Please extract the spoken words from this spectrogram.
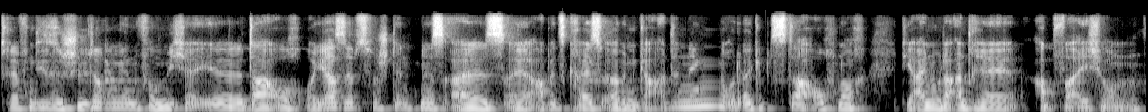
Treffen diese Schilderungen von Michael da auch euer Selbstverständnis als äh, Arbeitskreis Urban Gardening oder gibt es da auch noch die ein oder andere Abweichung?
